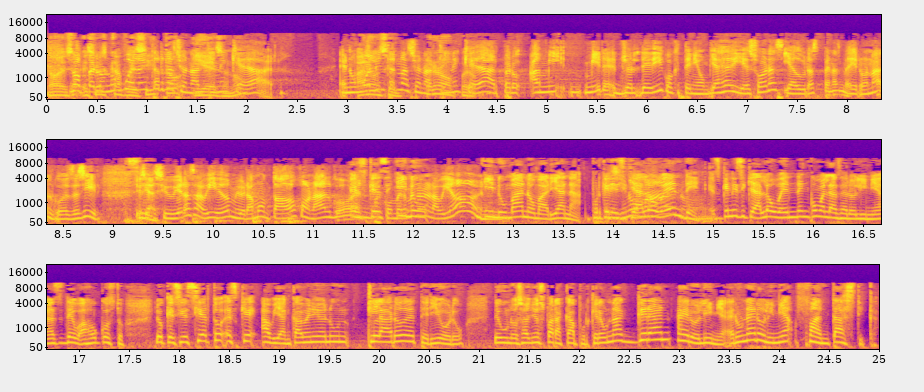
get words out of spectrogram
No, eso, no pero un vuelo internacional tienen que dar. En un ah, vuelo internacional tienen que dar, pero a mí, mire, yo le digo que tenía un viaje de 10 horas y a duras penas me dieron algo. Es decir, si hubiera sabido, me hubiera montado con algo es que es en el avión. Inhumano, Mariana, porque ni siquiera lo venden. Es que ni siquiera lo venden como las aerolíneas de bajo costo. Lo que sí es cierto es que Avianca ha venido en un claro deterioro de unos años para acá, porque era una gran aerolínea, era una aerolínea fantástica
